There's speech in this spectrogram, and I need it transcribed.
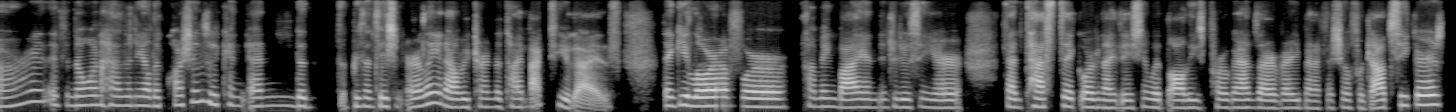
All right, if no one has any other questions, we can end the, the presentation early and I'll return the time back to you guys. Thank you, Laura, for coming by and introducing your fantastic organization with all these programs that are very beneficial for job seekers.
